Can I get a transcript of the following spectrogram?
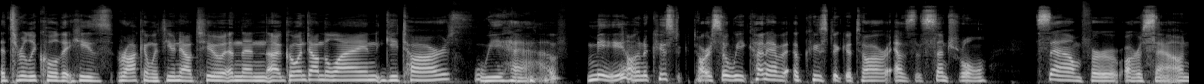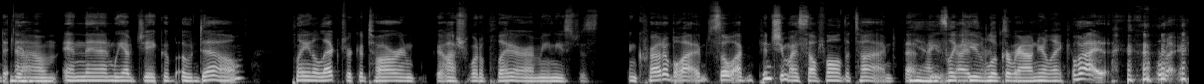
it's really cool that he's rocking with you now too. And then uh, going down the line, guitars. We have me on acoustic guitar. So we kind of have acoustic guitar as the central sound for our sound. Yeah. Um, and then we have Jacob Odell playing electric guitar. And gosh, what a player. I mean, he's just incredible. I'm so, I'm pinching myself all the time. That yeah, these like you look around, you're like, Right. right.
